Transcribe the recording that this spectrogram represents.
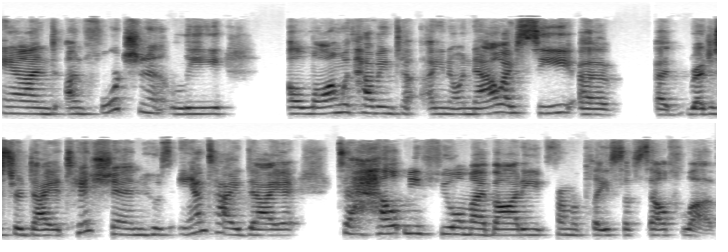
And unfortunately, along with having to, you know, now I see a a registered dietitian who's anti diet to help me fuel my body from a place of self love.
